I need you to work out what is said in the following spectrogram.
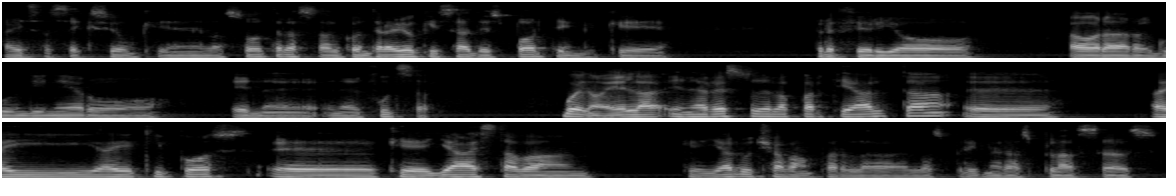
a esa sección que en las otras, al contrario quizá de Sporting, que prefirió ahorrar algún dinero en, eh, en el futsal. Bueno, en, el resto de la parte alta eh, hay, hay equipos eh, que ya estaban, que ya luchaban para la- las primeras plazas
